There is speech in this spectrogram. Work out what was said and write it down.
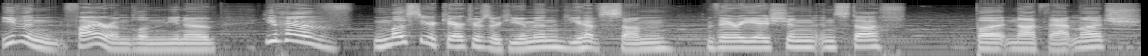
even Fire Emblem, you know, you have... Most of your characters are human, you have some variation and stuff, but not that much.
